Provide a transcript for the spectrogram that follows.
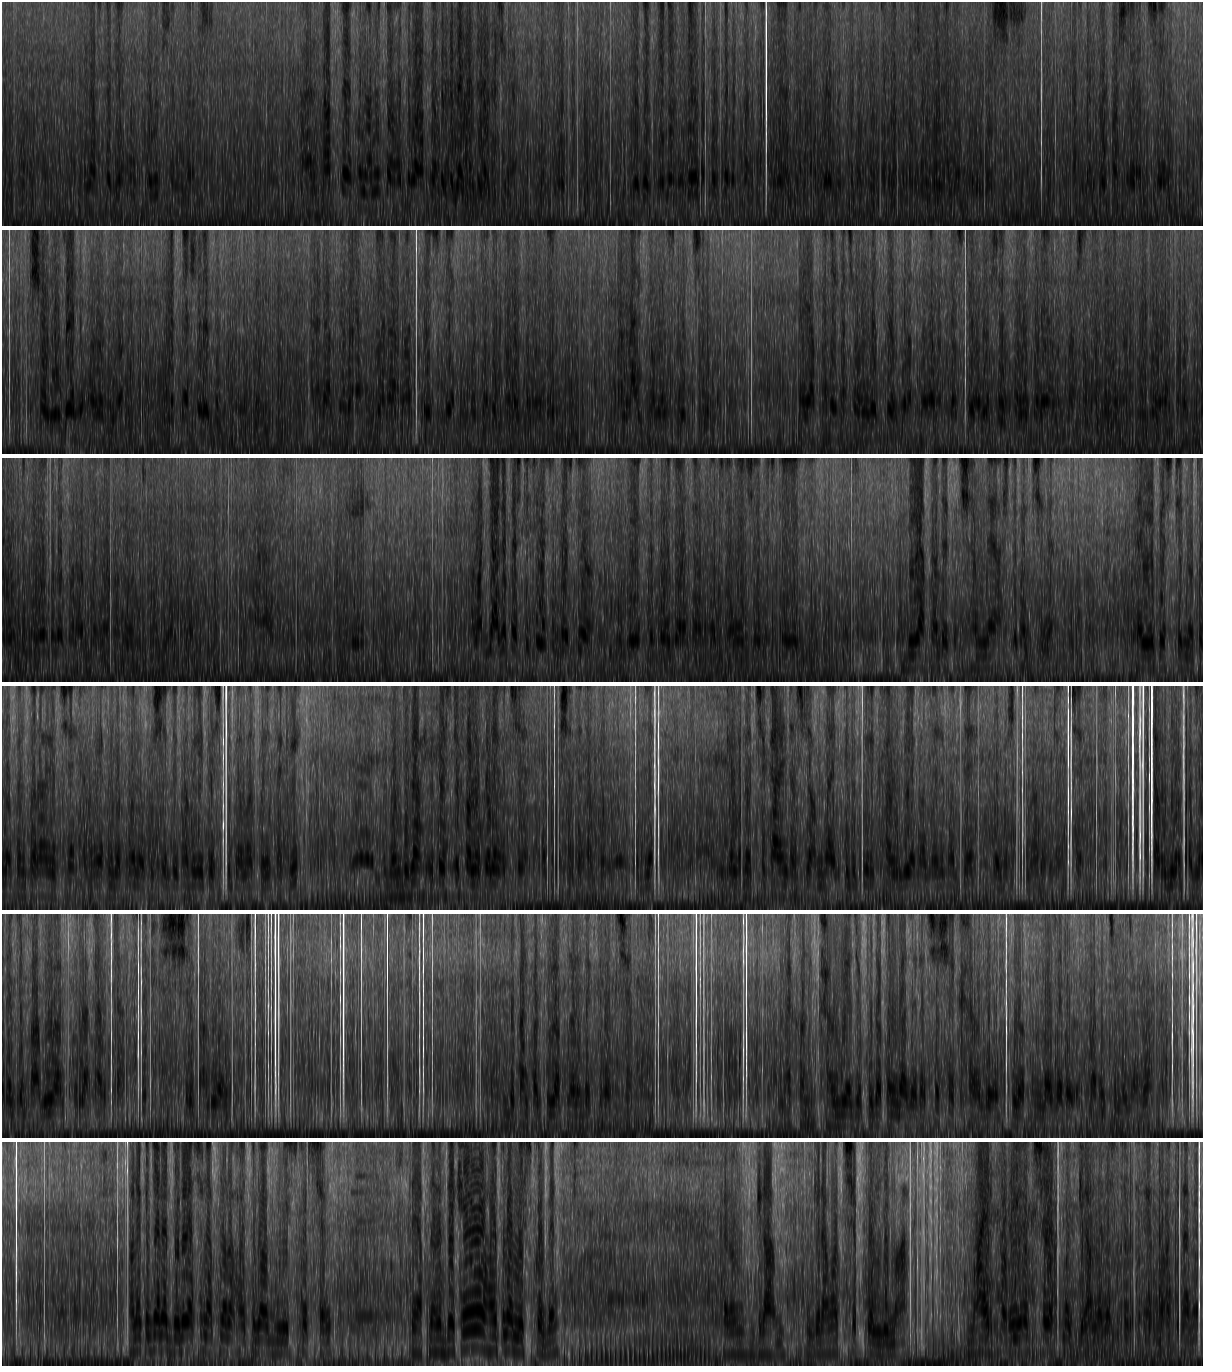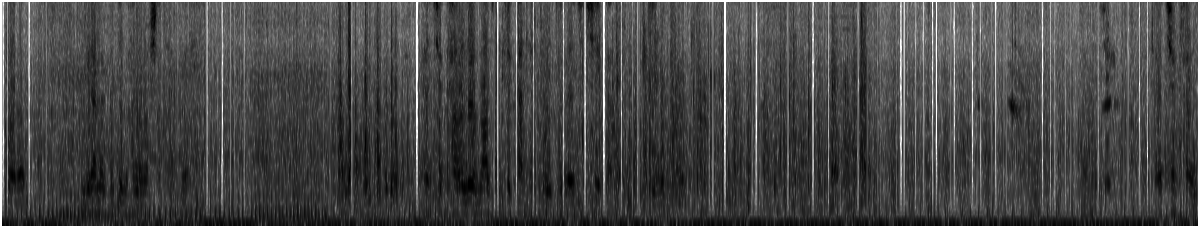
রাস্তাটি এখন খুবই সুন্দর। আর রাত্রে এখন আমি তো হয়তো আপনাদেরকে দেখাতে পারছি না, কিন্তু যদি দিনে ভিডিওটা করতে পারতাম, তাহলে আপনারা হয়তো বুঝতে পারতেন যে কতটা সুন্দর লাগে পরিবেশ। রাস্তার দুপাশে আছে সবুজের অরণ্য। দেখতে আসলে খুব ভালো লাগে। আর আপনারা যারা আমার পেজটি এখন পর্যন্ত ফলো করেননি বা লাইক কমেন্টস করছেন না, তাই আপনাদের কাছে অনুরোধ করব, আপনারা আমার পেজটি অবশ্যই ফলো করে আমার পাশে থাকবেন এবং পরবর্তী ভিডিওগুলো করার জন্য আমাদের উৎসাহ করবেন। আর আমি, আমার যে আগে পেজটি ছিল, সেই পেজটি বিরক্ত করে যাওয়ার কারণে সেই পেজটি দিয়ে আপনাদের সামনে আসতে পারছি না। তাই এই পেজটি নতুন ওপেন করা হয়েছে। আমি এখন বর্তমানে অফিসিয়ালি ভাবে এই পেজটি ব্যবহার করে থাকি। বন্ধুরা, এই পেজটি ফলো করে হচ্ছে আপনার সাথে থাকব। যে কেবল হচ্ছে? কারেন্ট আসলো। আমরা ইতিমধ্যে খাউলিয়া বাজারের মধ্যে প্রবেশ করলাম। এটা হচ্ছে খাউড়িয়া বাজারে যে বাবুয়ান এলাকাটা আছে। সেই বাবুয়ানের দোকানপাটগুলো আপনারা দেখতে পাচ্ছেন। এখন খাউলিয়া যে পুরাতন বাজার আছে, সেই খাউলিয়া পুরাতন বাজারের পারে চলে যাব। অনেকে যারা দূরে আছেন, আপনারা হয়তোবা মিস করছেন। তাই আপনারা দেখেও হয়তোবা মিস করবেন। কারণ গ্রাম গ্রাম হচ্ছে পল্লী মা। মায়ের পরেই হচ্ছে আমার গ্রামের স্থান থাকে মা গ্রামের পর গ্রামের প্রতি ভালোবাসা থাকে। হচ্ছে খাওয়ালিয়া বাজার যে কাঠের পোলট্রি রয়েছে, সেই কাঠের পোলট্রির উপর Hoşçakalın.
